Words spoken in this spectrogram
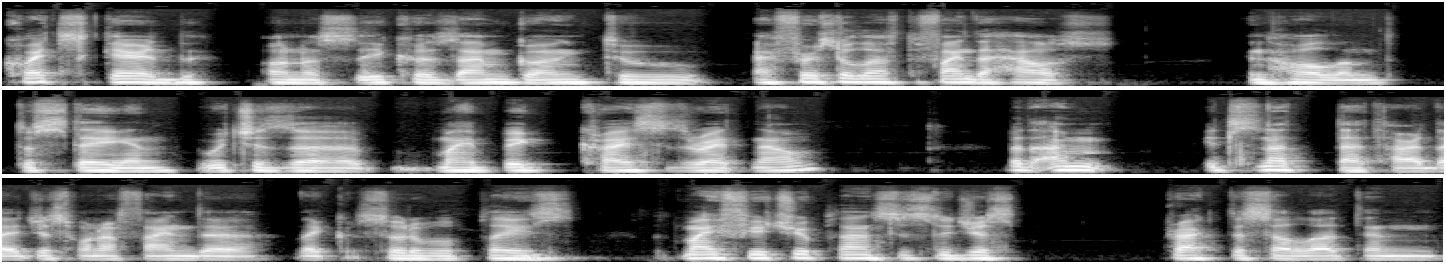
quite scared, honestly, because I'm going to. I first of all have to find a house in Holland to stay in, which is uh, my big crisis right now. But I'm. It's not that hard. I just want to find a like a suitable place. But my future plans is to just practice a lot and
